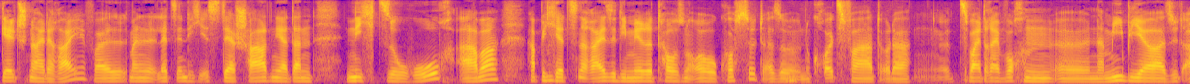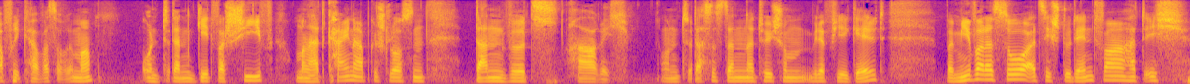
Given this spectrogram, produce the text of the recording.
Geldschneiderei, weil ich meine, letztendlich ist der Schaden ja dann nicht so hoch, aber habe ich jetzt eine Reise, die mehrere tausend Euro kostet, also eine Kreuzfahrt oder zwei, drei Wochen äh, Namibia, Südafrika, was auch immer, und dann geht was schief und man hat keine abgeschlossen, dann wird's haarig. Und das ist dann natürlich schon wieder viel Geld. Bei mir war das so, als ich Student war, hatte ich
